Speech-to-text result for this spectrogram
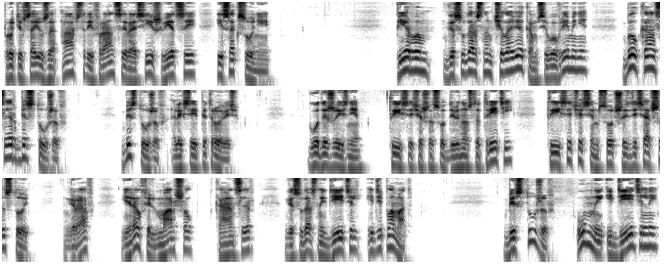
против союза Австрии, Франции, России, Швеции и Саксонии. Первым государственным человеком всего времени был канцлер Бестужев. Бестужев Алексей Петрович. Годы жизни 1693-1766. Граф, генерал-фельдмаршал, канцлер, государственный деятель и дипломат. Бестужев умный и деятельный,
